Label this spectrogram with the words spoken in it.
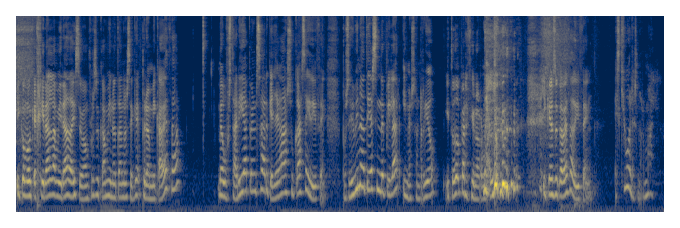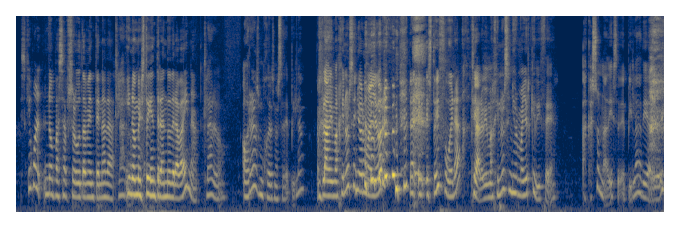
Y como que giran la mirada y se van por su camino, tal, no sé qué. Pero en mi cabeza me gustaría pensar que llegan a su casa y dicen, pues hoy vi una tía sin depilar y me sonrió y todo pareció normal. y que en su cabeza dicen, es que igual es normal. Es que igual no pasa absolutamente nada Claro. y no me estoy enterando de la vaina. Claro. Ahora las mujeres no se depilan. En plan, me imagino un señor mayor. ¿E- ¿Estoy fuera? Claro, me imagino un señor mayor que dice. ¿Acaso nadie se depila a día de hoy?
